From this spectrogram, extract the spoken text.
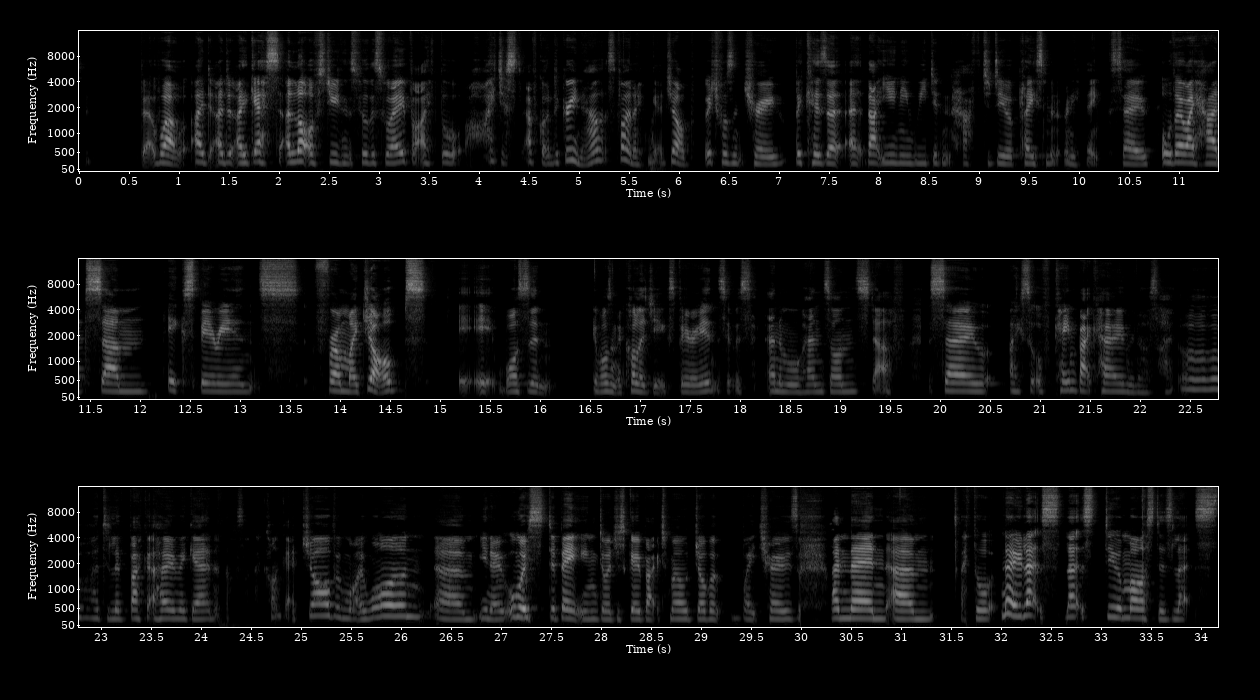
well, I, I, I, guess a lot of students feel this way, but I thought, oh, I just, I've got a degree now, it's fine, I can get a job, which wasn't true because at, at, that uni we didn't have to do a placement or anything. So, although I had some experience from my jobs, it, it wasn't it wasn't ecology experience it was animal hands-on stuff so i sort of came back home and i was like oh i had to live back at home again and i was like can't get a job in what i want um, you know almost debating do i just go back to my old job at waitrose? And then um, i thought no let's let's do a master's. Let's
